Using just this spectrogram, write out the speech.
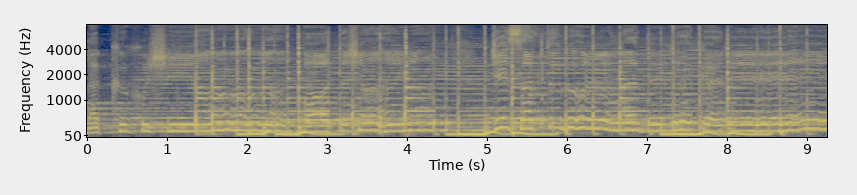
ਲੱਖ ਖੁਸ਼ੀਆਂ ਪਾਤਸ਼ਾਹਾਂ ਜੇ ਸਤਿਗੁਰ ਨਦਰ ਕਰੇ।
